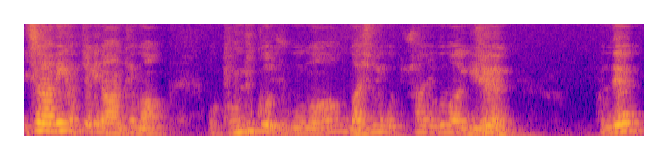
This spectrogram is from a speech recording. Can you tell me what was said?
이 사람이 갑자기 나한테 막 돈 주고 주고 막 맛있는 것도 사주고 막 이래. 근데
